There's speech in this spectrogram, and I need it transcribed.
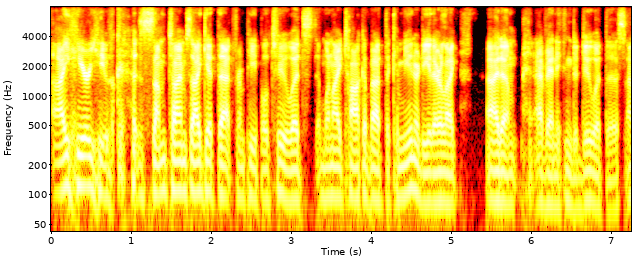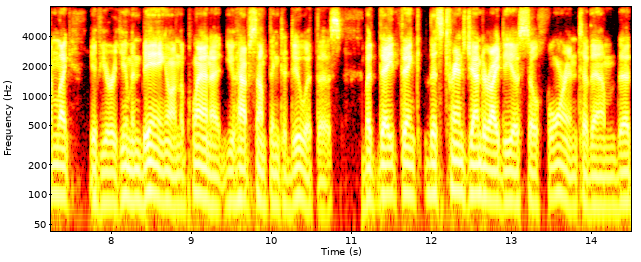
I hear you because sometimes I get that from people too. It's when I talk about the community, they're like, I don't have anything to do with this. I'm like, if you're a human being on the planet, you have something to do with this. But they think this transgender idea is so foreign to them that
